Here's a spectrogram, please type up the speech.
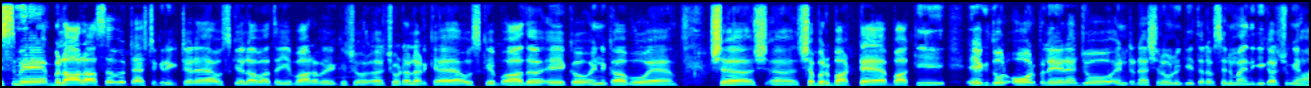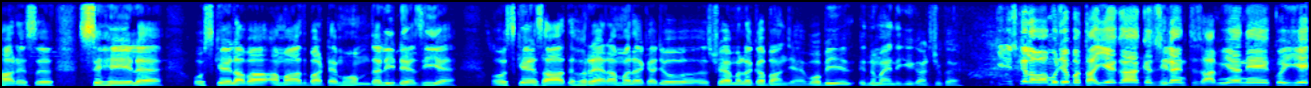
इसमें बिलाल आसफ टेस्ट क्रिकेटर है उसके अलावा तो ये बारह एक छोटा लड़का है उसके बाद एक इनका वो है श, श, शबर भट्ट है बाकी एक दो और प्लेयर हैं जो इंटरनेशनल उनकी तरफ़ से नुमाइंदगी कर चुके हैं हारिस सहेल है उसके अलावा अमाद भट्ट है मोहम्मद अली डेजी है उसके साथ हुरैरा मलक है जो शुएब मलक का भांजा है वो भी नुमाइंदगी कर चुका है। जी, इसके अलावा मुझे बताइएगा कि ज़िला इंतज़ामिया ने कोई ये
